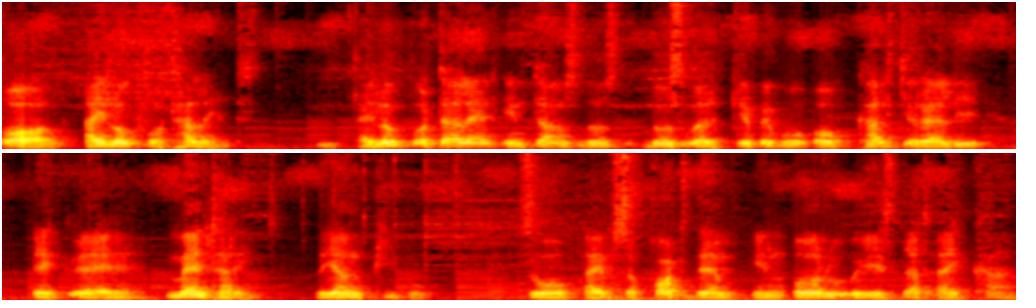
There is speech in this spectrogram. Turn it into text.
all, I look for talent. I look for talent in terms of those, those who are capable of culturally uh, mentoring the young people. So I support them in all ways that I can.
